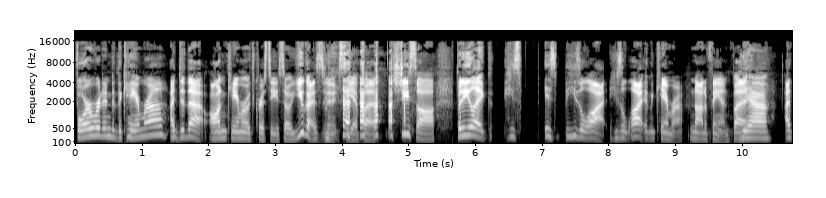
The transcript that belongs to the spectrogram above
forward into the camera. I did that on camera with Christy, so you guys didn't see it, but she saw. But he like he's is he's a lot. He's a lot in the camera. I'm not a fan, but yeah. I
